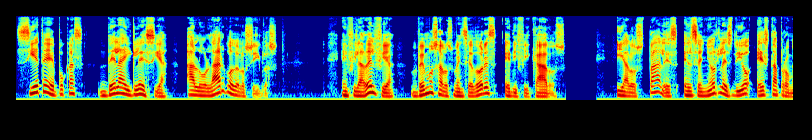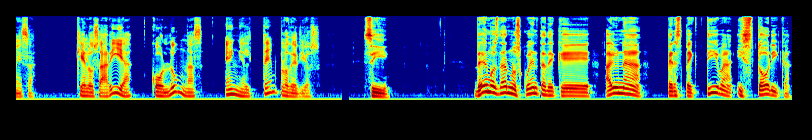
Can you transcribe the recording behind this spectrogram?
siete épocas de la iglesia a lo largo de los siglos. En Filadelfia vemos a los vencedores edificados, y a los tales el Señor les dio esta promesa, que los haría columnas en el templo de Dios. Sí. Debemos darnos cuenta de que hay una perspectiva histórica.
